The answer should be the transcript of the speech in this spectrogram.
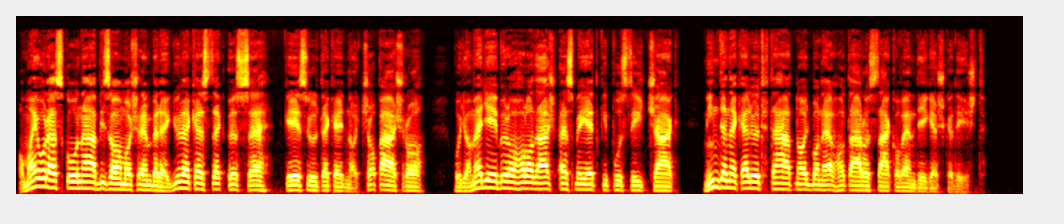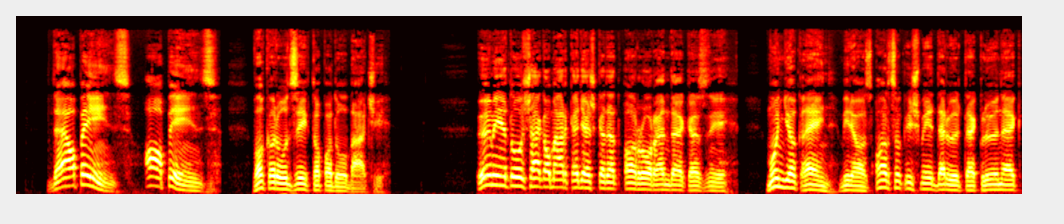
A majoraszkónál bizalmas emberek gyülekeztek össze, készültek egy nagy csapásra, hogy a megyéből a haladás eszméjét kipusztítsák, mindenek előtt tehát nagyban elhatározták a vendégeskedést. De a pénz, a pénz! Vakaródzék tapadó bácsi. Ő méltósága már kegyeskedett arról rendelkezni. Mondja Klein, mire az arcok ismét derültek lőnek,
